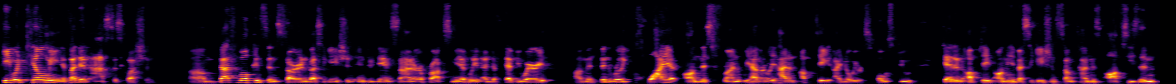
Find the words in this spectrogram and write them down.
he would kill me if I didn't ask this question. Um, Beth Wilkinson started an investigation into Dan Snyder approximately, I believe, end of February. Um, it's been really quiet on this front. We haven't really had an update. I know we were supposed to get an update on the investigation sometime this offseason.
